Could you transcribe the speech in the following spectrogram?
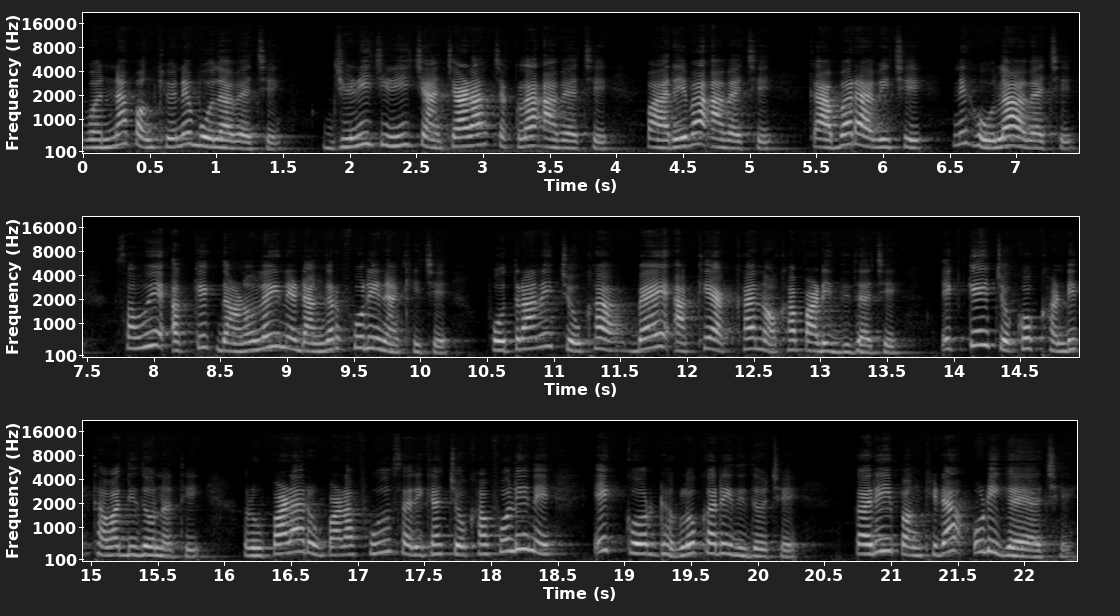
વનના પંખીઓને બોલાવ્યા છે. ઝીણી ઝીણી ચાંચાળા ચકલા આવ્યા છે. પારેવા આવ્યા છે. કાબર આવી છે ને હોલા આવ્યા છે. સૌએ અકેક દાણો લઈને ડાંગર ફોલી નાખી છે. ફોતરાને ચોખા બે આખે આખા નોખા પાડી દીધા છે. એકેય ચોખ્ખો ખંડિત થવા દીધો નથી. રૂપાળા રૂપાળા ફૂલ સરીખા ચોખા ફોલીને એક કોર ઢગલો કરી દીધો છે. કરી પંખીડા ઉડી ગયા છે.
